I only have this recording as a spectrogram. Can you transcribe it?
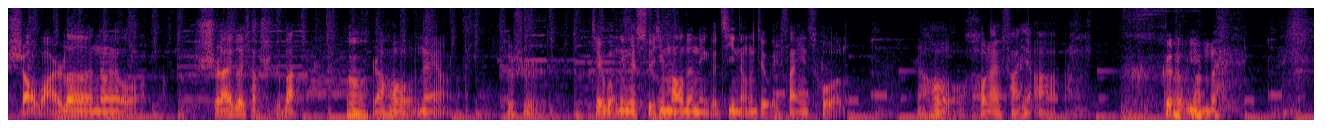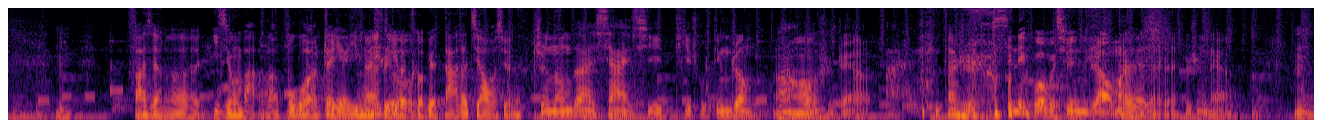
少玩了能有十来个小时吧，嗯，然后那样，就是结果那个随行猫的那个技能就给翻译错了，然后后来发现啊，各种郁闷。嗯发现了已经晚了。不过这也应该是一个特别大的教训。只能在下一期提出订正，然后是这样，哎，但是心里过不去，你知道吗？对对对对，就是那样。嗯，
